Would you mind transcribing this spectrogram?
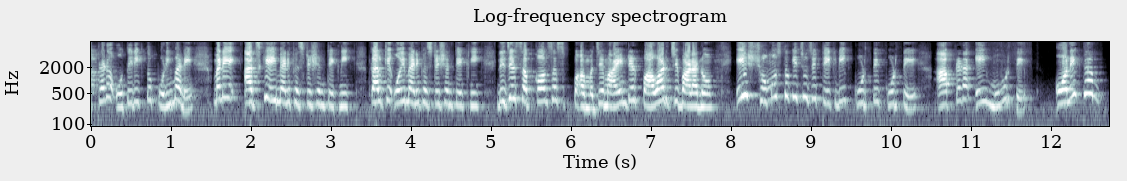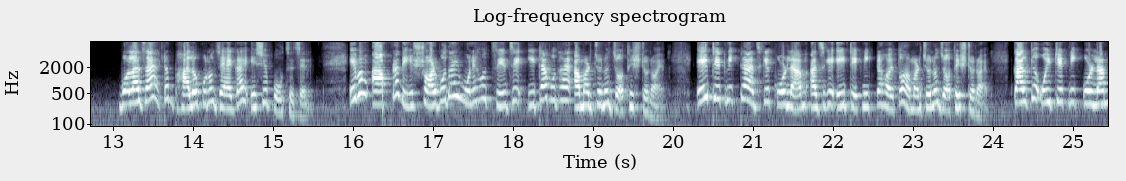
আপনারা অতিরিক্ত পরিমাণে মানে আজকে এই ম্যানিফেস্টেশন টেকনিক কালকে ওই ম্যানিফেস্টেশন টেকনিক নিজের সাবকনসিয়াস যে মাইন্ডের পাওয়ার যে বাড়ানো, এই সমস্ত কিছু যে টেকনিক করতে করতে আপনারা এই মুহূর্তে অনেকটা বলা যায় একটা ভালো কোনো জায়গায় এসে পৌঁছেছেন। এবং আপনাদের সর্বদাই মনে হচ্ছে যে এটা বোধহয় আমার জন্য যথেষ্ট নয়। এই টেকনিকটা আজকে করলাম, আজকে এই টেকনিকটা হয়তো আমার জন্য যথেষ্ট নয়। কালকে ওই টেকনিক করলাম,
